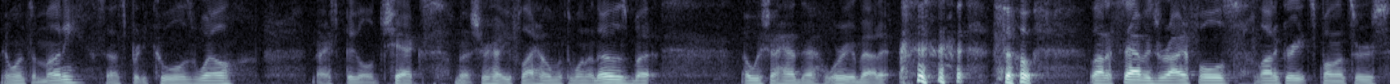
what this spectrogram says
They won some money, so that's pretty cool as well. Nice big old checks. I'm not sure how you fly home with one of those, but I wish I had to worry about it. so, a lot of Savage rifles, a lot of great sponsors.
